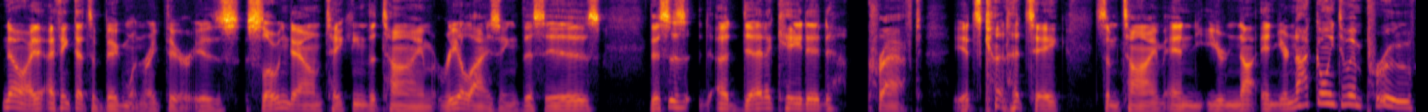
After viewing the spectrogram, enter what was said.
No, I, I think that's a big one right there is slowing down, taking the time, realizing this is this is a dedicated craft. It's gonna take some time and you're not and you're not going to improve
